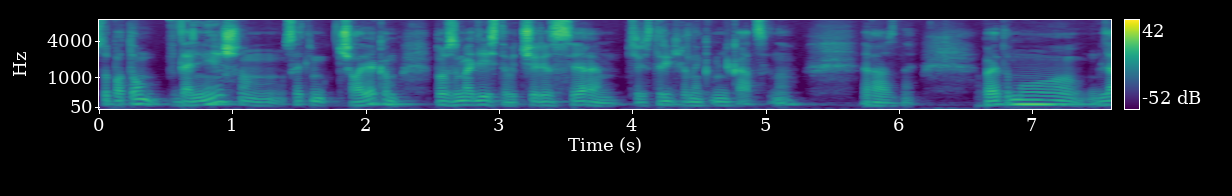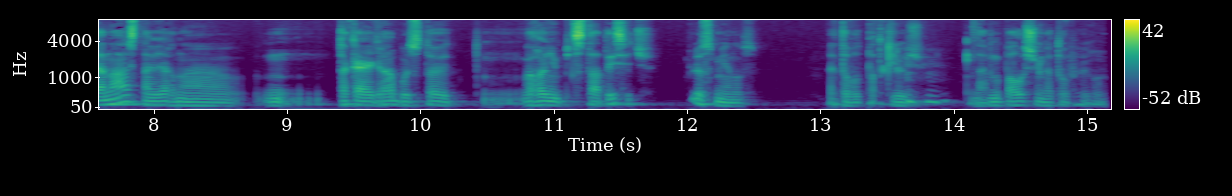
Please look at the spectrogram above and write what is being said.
чтобы потом в дальнейшем с этим человеком взаимодействовать через CRM, через триггерные коммуникации да, разные. Поэтому для нас, наверное, такая игра будет стоить в районе 500 тысяч, плюс-минус. Это вот под ключ. Мгм. Да, мы получим готовую игру.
